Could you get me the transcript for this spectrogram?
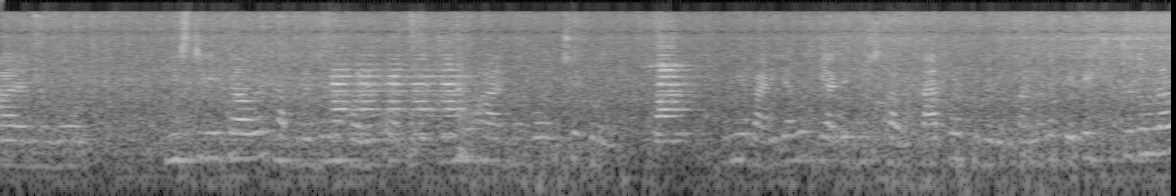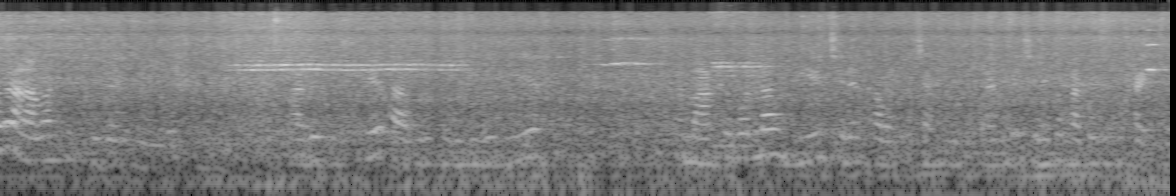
আর নেব মিষ্টি নিতে হবে, ঠাকুরের জন্য গরম ঠাকুরের জন্য, আর নেব হচ্ছে দই। নিয়ে বাড়ি যাব, গিয়ে আগে জুস খাব, তারপরে পুজো দেবো। কারণ আমাকে পেটে ছুটে দৌড়াবে আর আমার ঠিক পুজো দিতে আগে জুস খেয়ে তারপরে পুজো দিতে দিয়ে মাকে বললাম দিয়ে ছেলের খাবারটা চাকরি আজকে ছেলেকে হাতে দুটো খাইতে।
